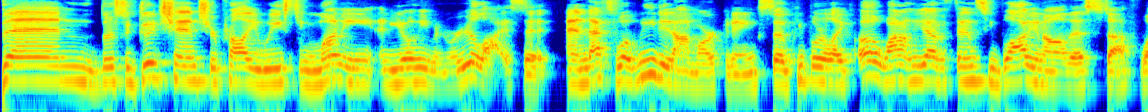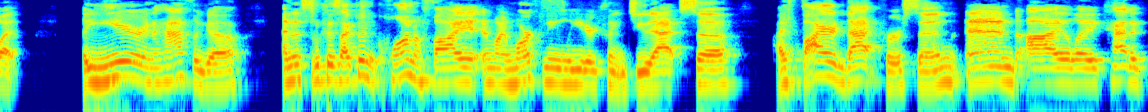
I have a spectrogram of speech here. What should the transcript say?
then there's a good chance you're probably wasting money and you don't even realize it. And that's what we did on marketing. So people are like, oh, why don't you have a fancy blog and all this stuff? What, a year and a half ago? And it's because I couldn't quantify it and my marketing leader couldn't do that. So I fired that person and I like had a,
